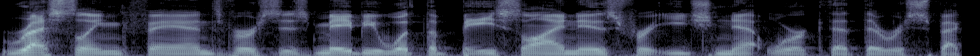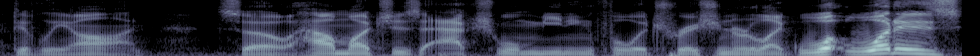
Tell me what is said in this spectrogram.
wrestling fans versus maybe what the baseline is for each network that they're respectively on. So how much is actual meaningful attrition or like what what is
